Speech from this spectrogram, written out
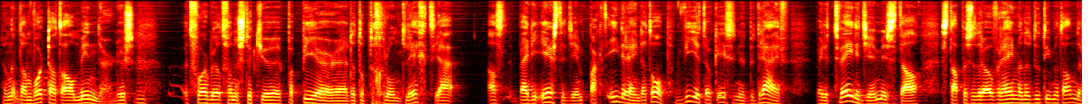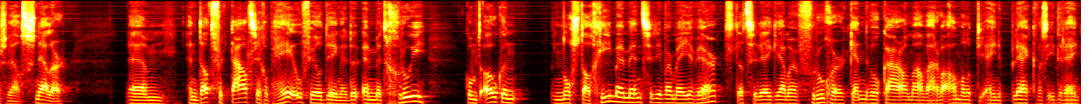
dan, dan wordt dat al minder. Dus het voorbeeld van een stukje papier eh, dat op de grond ligt. Ja, als, bij die eerste gym pakt iedereen dat op, wie het ook is in het bedrijf. Bij de tweede gym is het al, stappen ze eroverheen, want dat doet iemand anders wel, sneller. Ehm, en dat vertaalt zich op heel veel dingen. De- en met groei komt ook een nostalgie bij mensen die, waarmee je werkt. Dat ze denken, ja, maar vroeger kenden we elkaar allemaal, waren we allemaal op die ene plek, was iedereen,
